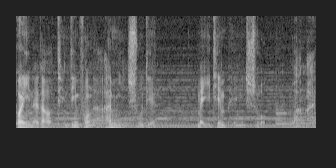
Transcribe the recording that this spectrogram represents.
欢迎来到田定峰的安眠书店，每一天陪你说晚安。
